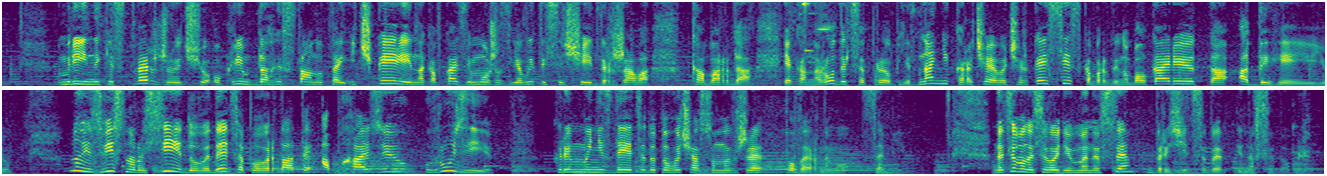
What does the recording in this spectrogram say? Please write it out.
Мрійники стверджують, що окрім Дагестану та Ічкерії на Кавказі може з'явитися ще й держава Кабарда, яка народиться при об'єднанні Карачаєва-Черкесії з Кабардино-Балкарією та Адигеєю. Ну і звісно, Росії доведеться повертати Абхазію Грузії. Крим, мені здається, до того часу ми вже повернемо самі. На цьому на сьогодні в мене все. Бережіть себе і на все добре.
